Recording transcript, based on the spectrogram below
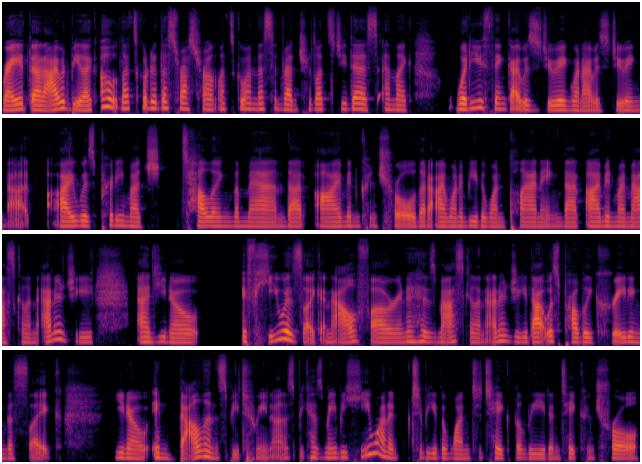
right? That I would be like, oh, let's go to this restaurant, let's go on this adventure, let's do this. And like, what do you think I was doing when I was doing that? I was pretty much telling the man that I'm in control, that I want to be the one planning, that I'm in my masculine energy. And, you know, if he was like an alpha or in his masculine energy, that was probably creating this like, you know, imbalance between us because maybe he wanted to be the one to take the lead and take control.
